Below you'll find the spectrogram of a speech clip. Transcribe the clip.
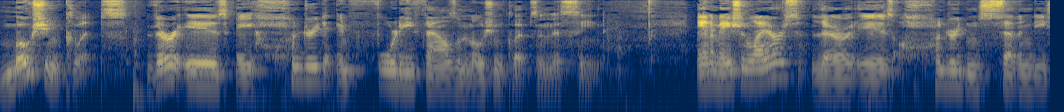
Motion clips. There is a 140,000 motion clips in this scene. Animation layers, there is 170,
